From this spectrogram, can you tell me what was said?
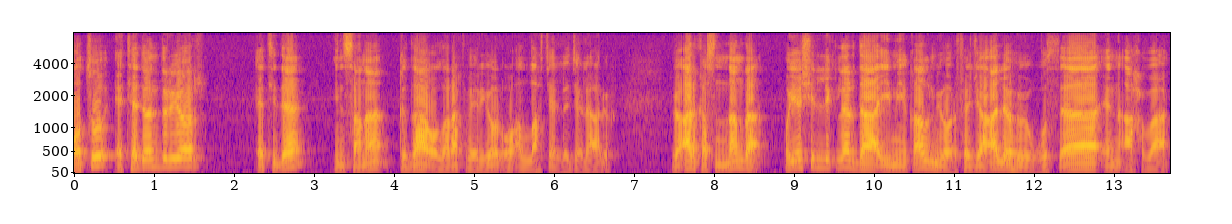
Otu ete döndürüyor. Eti de insana gıda olarak veriyor o Allah Celle Celaluhu. Ve arkasından da o yeşillikler daimi kalmıyor. Fecealehu gusâen ahva.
